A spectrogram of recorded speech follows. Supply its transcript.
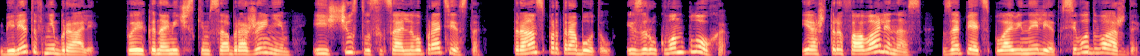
Билетов не брали, по экономическим соображениям и из чувства социального протеста. Транспорт работал из рук вон плохо. И оштрафовали нас за пять с половиной лет всего дважды.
